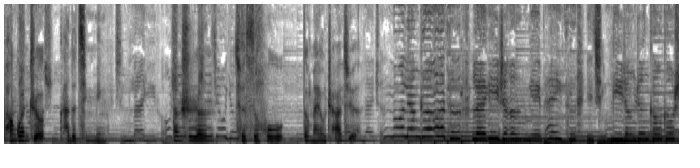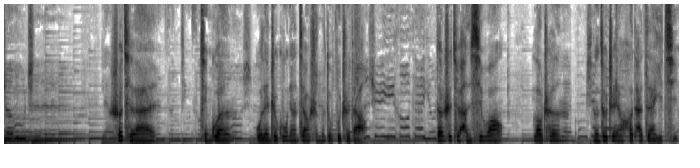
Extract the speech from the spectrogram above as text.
旁观者看得清明，当事人却似乎都没有察觉。承诺两个字累人，一辈子也轻易让人说起来，尽管我连这姑娘叫什么都不知道，当时却很希望老陈能就这样和她在一起。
